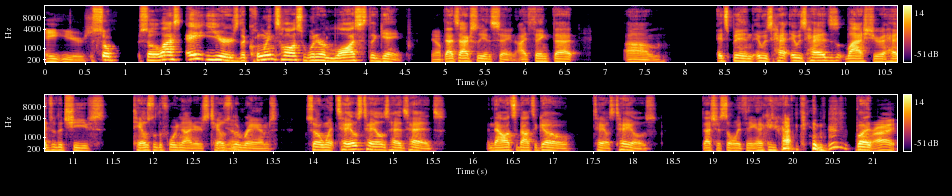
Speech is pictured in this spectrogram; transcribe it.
eight, eight years. So so the last eight years, the coin toss winner lost the game. Yep. That's actually insane. I think that um it's been it was he- it was heads last year, heads with the Chiefs, tails with the 49ers, tails Yep. with the Rams. So it went tails, tails, heads, heads. And now it's about to go tails, tails. That's just the only thing that can happen. but All right.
